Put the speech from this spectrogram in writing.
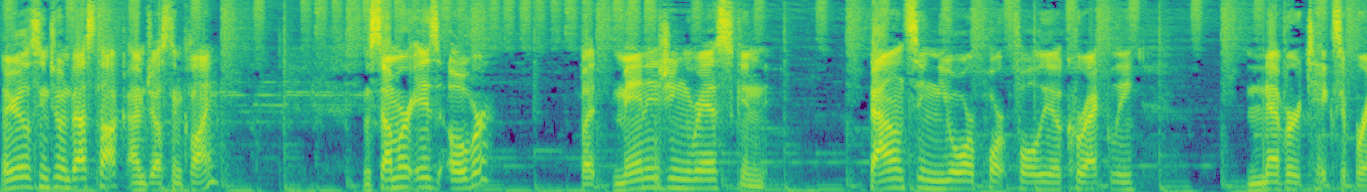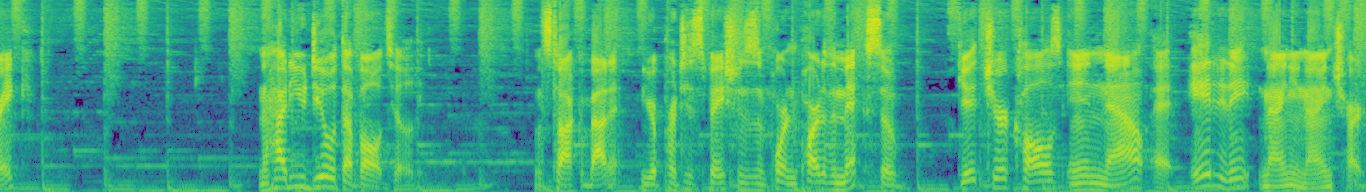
Now you're listening to Invest Talk. I'm Justin Klein. The summer is over, but managing risk and balancing your portfolio correctly never takes a break. Now, how do you deal with that volatility? Let's talk about it. Your participation is an important part of the mix, so get your calls in now at 888 99 chart.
